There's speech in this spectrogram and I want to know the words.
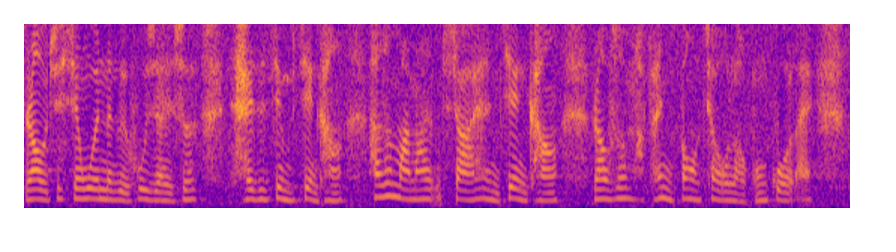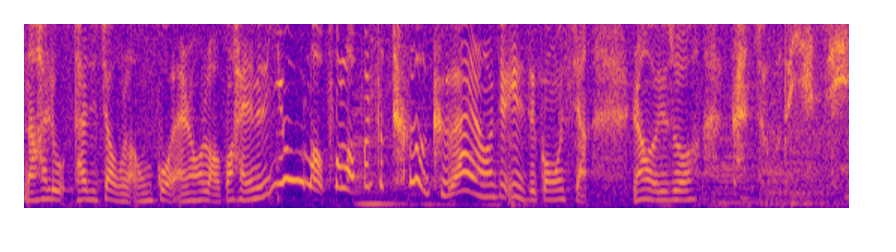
然后我就先问那个护士小姐说孩子健不健康？她说妈妈小孩很健康，然后我说麻烦你帮我叫我老公过来，然后他就他就叫我老公过来，然后我老公还在那边哟老婆老婆他特可爱，然后就一直跟我讲，然后我就说看着我的眼睛，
